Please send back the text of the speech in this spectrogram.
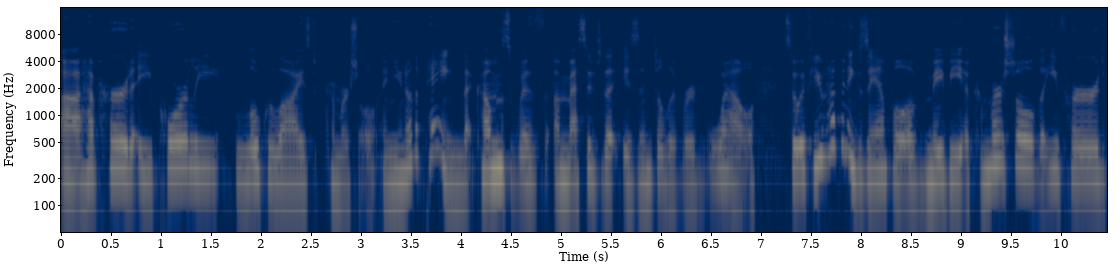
uh, have heard a poorly localized commercial. And you know the pain that comes with a message that isn't delivered well. So, if you have an example of maybe a commercial that you've heard,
